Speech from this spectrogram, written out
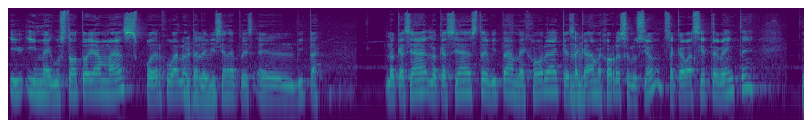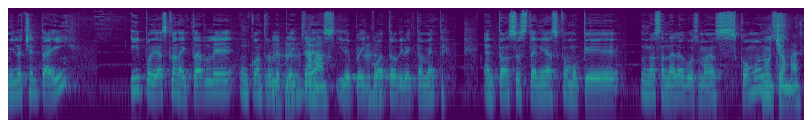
Y, y me gustó todavía más poder jugarlo en televisión el, Vita. Lo que hacía, lo que hacía este Vita mejora, que sacaba mejor resolución, sacaba 720, 1080i y podías conectarle un control de Play 3 Ajá. y de Play 4 directamente. Entonces tenías como que unos análogos más cómodos Mucho más.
